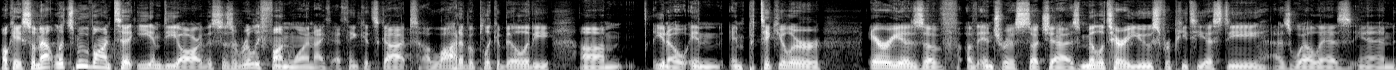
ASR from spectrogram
Okay, so now let's move on to EMDR. This is a really fun one. I, I think it's got a lot of applicability, um, you know, in in particular areas of, of interest, such as military use for PTSD, as well as in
